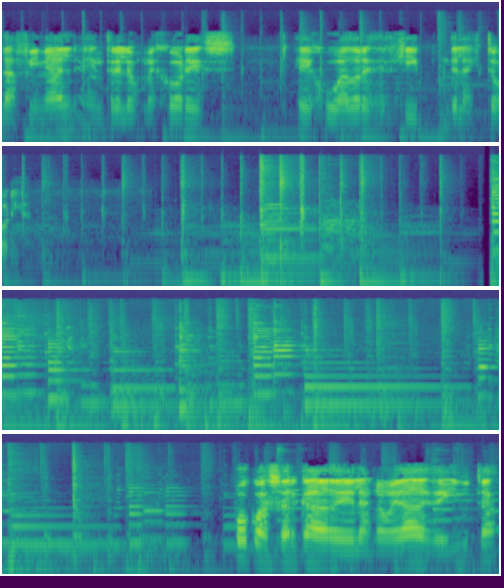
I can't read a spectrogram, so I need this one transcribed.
la final entre los mejores eh, jugadores del hit de la historia. Poco acerca de las novedades de Utah.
